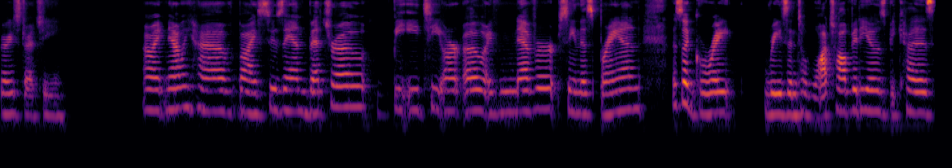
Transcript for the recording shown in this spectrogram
very stretchy. All right, now we have by Suzanne Betro, B-E-T-R-O. I've never seen this brand. This is a great reason to watch haul videos because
